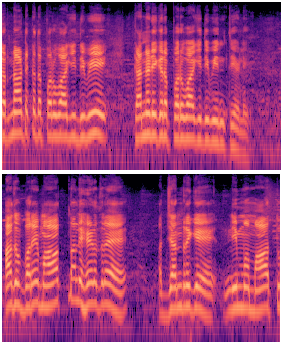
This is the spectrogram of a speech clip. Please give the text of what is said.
ಕರ್ನಾಟಕದ ಪರವಾಗಿದ್ದೀವಿ, ಕನ್ನಡಿಗರ ಪರವಾಗಿದ್ದೀವಿ ಅಂತೇಳಿ. ಅದು ಬರೀ ಮಾತಿನಲ್ಲಿ ಹೇಳಿದ್ರೆ ಜನರಿಗೆ ನಿಮ್ಮ ಮಾತು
